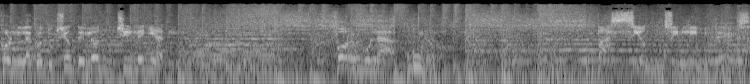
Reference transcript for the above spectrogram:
Con la conducción de Lonchi Leñani. Fórmula 1 Pasión sin límites.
